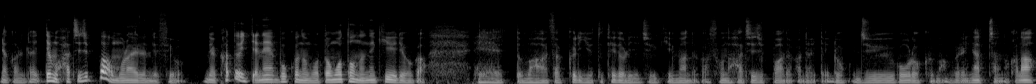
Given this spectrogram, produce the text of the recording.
だからでも80%はもらえるんですよ。でかといってね僕のもともとのね給料がえー、っとまあざっくり言うと手取りで19万だからその80%だから大体1 5 6万ぐらいになっちゃうのかな。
